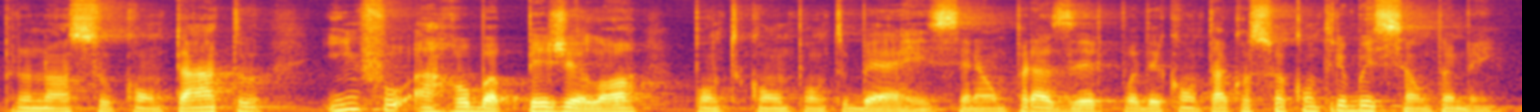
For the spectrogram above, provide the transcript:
para o nosso contato info.pglo.com.br. Será um prazer poder contar com a sua contribuição também.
